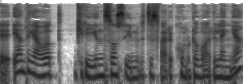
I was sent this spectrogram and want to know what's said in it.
én eh, ting er jo at krigen sannsynligvis dessverre kommer til å vare lenge.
